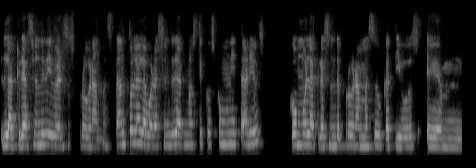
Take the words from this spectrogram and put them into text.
la creación de diversos programas, tanto la elaboración de diagnósticos comunitarios como la creación de programas educativos em,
